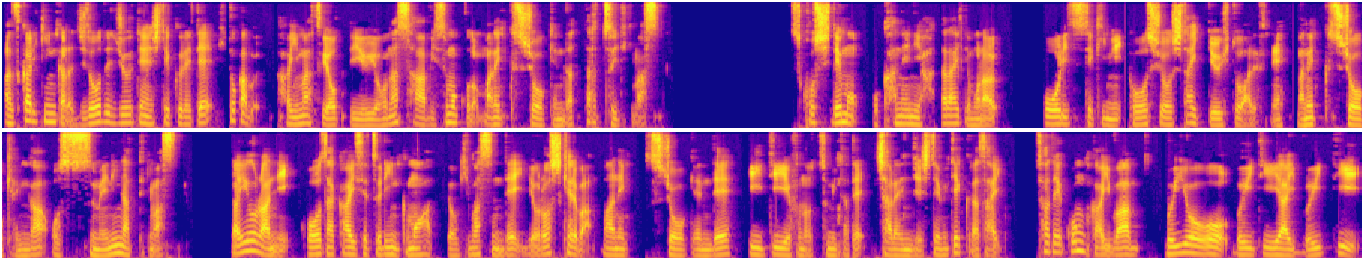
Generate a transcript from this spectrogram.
預かり金から自動で充填してくれて1株買いますよっていうようなサービスもこのマネックス証券だったらついてきます。少しでもお金に働いてもらう、効率的に投資をしたいっていう人はですね、マネックス証券がおすすめになってきます。概要欄に講座解説リンクも貼っておきますんで、よろしければマネックス証券で ETF の積み立てチャレンジしてみてください。さて、今回は VOO、VTI、VT、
